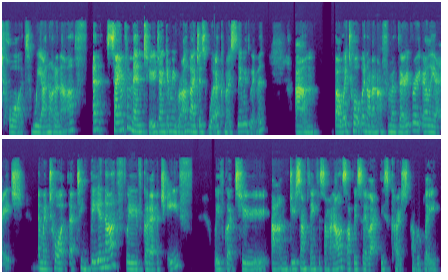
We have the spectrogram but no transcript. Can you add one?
taught we are not enough. And same for men too don't get me wrong. I just work mostly with women. Um, but we're taught we're not enough from a very very early age. And we're taught that to be enough we've got to achieve we've got to um, do something for someone else obviously like this coach probably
